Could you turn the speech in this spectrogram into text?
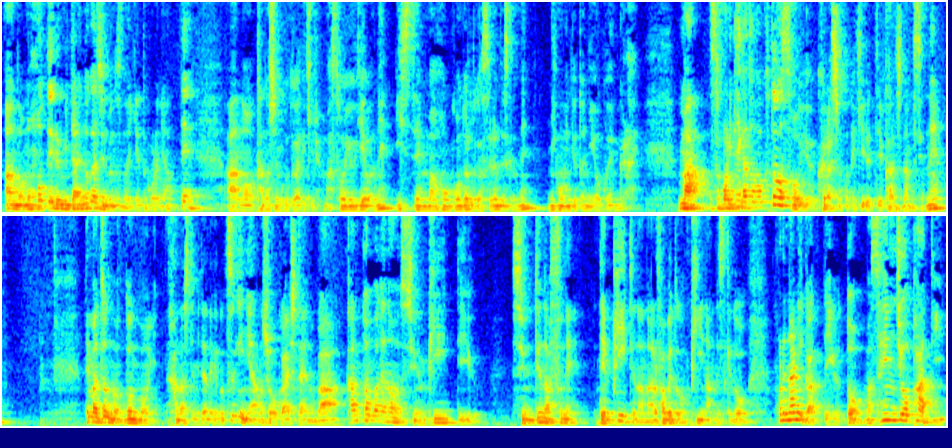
あの、もうホテルみたいのが自分のその家のところにあって、あの、楽しむことができる。まあそういう家はね、1000万香港ドルとかするんですけどね、日本円で言うと2億円ぐらい。まあ、そこに手が届くと、そういう暮らしもできるっていう感じなんですよね。で、まあ、どんどんどんどん話してみたいんだけど、次にあの、紹介したいのが、広東語でのシュンピーっていう、シュンっていうのは船。で、P っていうのはアルファベットの P なんですけど、これ何かっていうと、まあ、戦場パーティーっ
